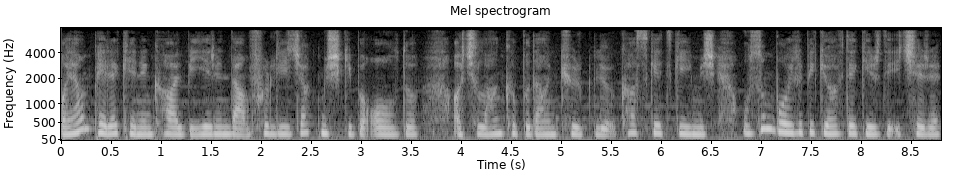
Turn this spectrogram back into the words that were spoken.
Bayan Peleke'nin kalbi yerinden fırlayacakmış gibi oldu. Açılan kapıdan kürklü, kasket giymiş, uzun boylu bir gövde girdi içeri.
